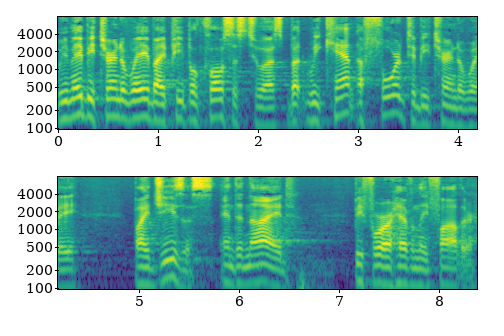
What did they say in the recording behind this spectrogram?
We may be turned away by people closest to us, but we can't afford to be turned away by Jesus and denied before our Heavenly Father.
